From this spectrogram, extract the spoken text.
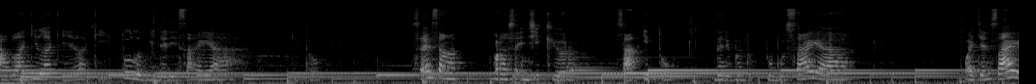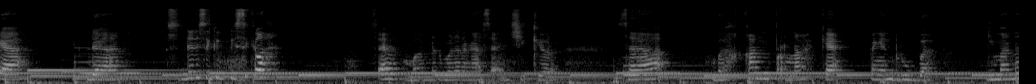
Apalagi laki-laki itu lebih dari saya gitu. Saya sangat merasa insecure saat itu dari bentuk tubuh saya wajah saya dan dari segi fisik lah. Saya bener-bener ngerasa insecure. Saya bahkan pernah kayak pengen berubah. Gimana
